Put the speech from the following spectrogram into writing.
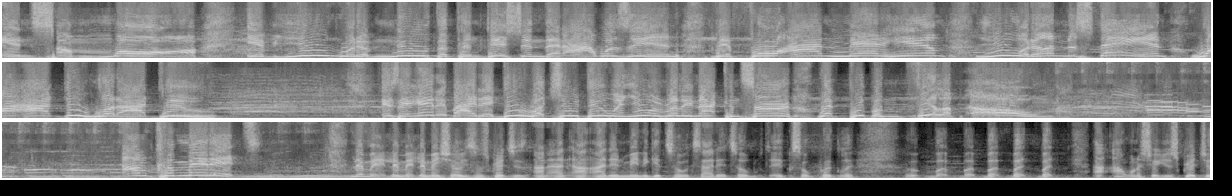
and some more. If you would have knew the condition that I was in before I met him, you would understand why I do what I do. Is there anybody that do what you do and you are really not concerned what people feel up? Oh, I'm committed let me let me let me show you some scriptures. I, I, I didn't mean to get so excited so so quickly, but but but but but I, I want to show you a scripture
